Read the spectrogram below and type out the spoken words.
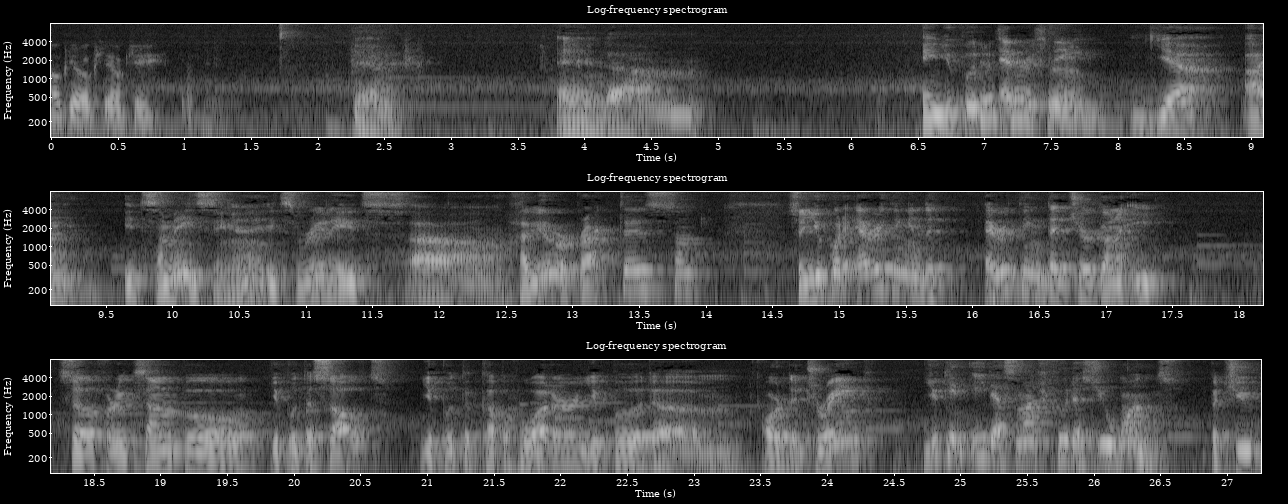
Okay, okay, okay. yeah, and um, and you put Yes, yes, everything. Yeah, I. It's amazing, eh? It's really. It's. Uh, have you ever practiced some? So you put everything in the everything that you're gonna eat. So, for example, you put the salt, you put the cup of water, you put um, or the drink. You can eat as much food as you want, but you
